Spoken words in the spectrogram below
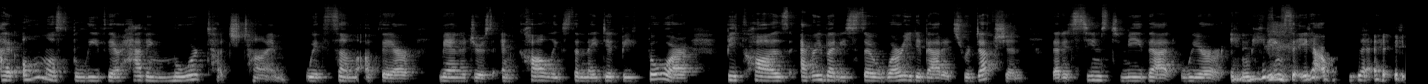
I almost believe they're having more touch time with some of their managers and colleagues than they did before because everybody's so worried about its reduction that it seems to me that we're in meetings eight hours a day.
